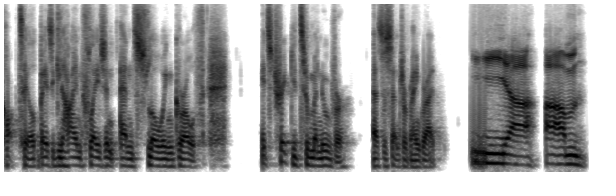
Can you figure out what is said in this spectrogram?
cocktail, basically high inflation and slowing growth? It's tricky to maneuver as a central bank, right? Yeah, um,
